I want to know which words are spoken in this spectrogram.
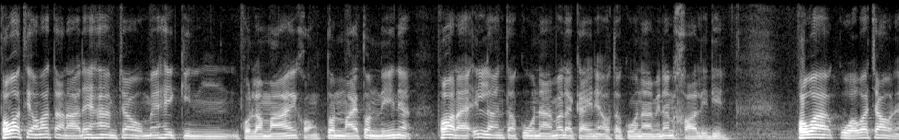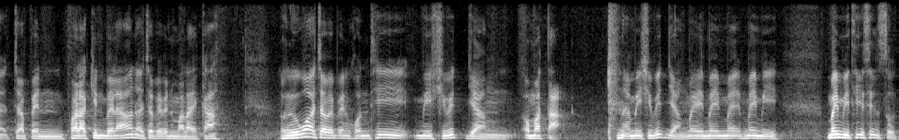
เพราะว่าที่อัลลอฮฺตาลาได้ห้ามเจ้าไม่ให้กินผลไม้ของต้นไม้ต้นนี้เนี่ยเพราะอะไรอิลลันตะกูนามะละไกเนี่ยเอาตะกูนามินันคอลิดินเพราะว่ากลัวว่าเจ้าเนี่ยจะเป็นพอเวลากินไปแล้วเนี่ยจะไปเป็นมาลายกะห์หรือว่าจะไปเป็นคนที่มีชีวิตอย่างอมตะ นะมีชีวิตอย่างไม่ไม่ไม่ไม่มีไม่มีที่สิ้นสุด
